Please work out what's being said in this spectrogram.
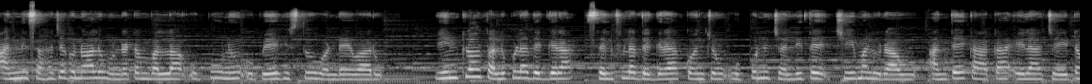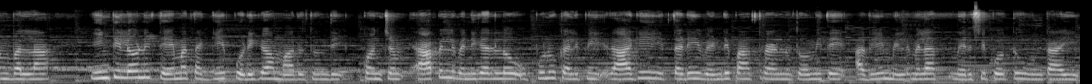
అన్ని సహజ గుణాలు ఉండటం వల్ల ఉప్పును ఉపయోగిస్తూ వండేవారు. ఇంట్లో తలుపుల దగ్గర సెల్ఫ్ల దగ్గర కొంచెం ఉప్పును చల్లితే చీమలు రావు. అంతేకాక ఇలా చేయటం వల్ల ఇంటిలోని తేమ తగ్గి పొడిగా మారుతుంది. కొంచెం యాపిల్ వెనిగర్లో ఉప్పును కలిపి రాగి ఇత్తడి వెండి పాత్రలను తోమితే అవి మిలమిల మెరిసిపోతూ ఉంటాయి.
